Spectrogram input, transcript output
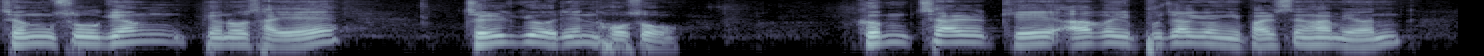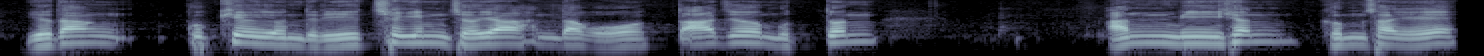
정수경 변호사의 절규 어린 호소, 검찰 개악의 부작용이 발생하면 여당 국회의원들이 책임져야 한다고 따져 묻던 안미현 검사의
